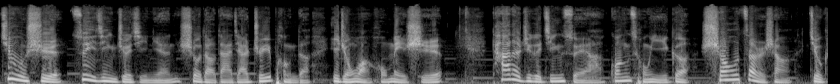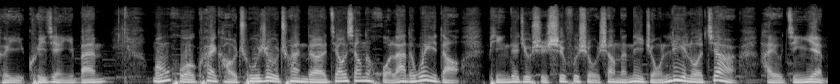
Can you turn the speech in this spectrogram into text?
就是最近这几年受到大家追捧的一种网红美食。它的这个精髓啊，光从一个烧字儿上就可以窥见一斑。猛火快烤出肉串的焦香的火辣的味。味道凭的就是师傅手上的那种利落劲儿，还有经验。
